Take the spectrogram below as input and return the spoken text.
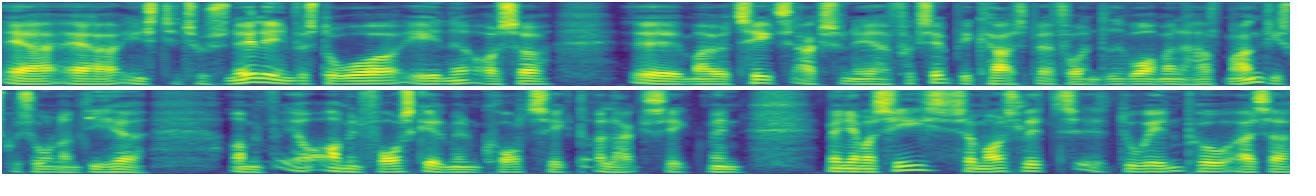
er, er institutionelle investorer inde, og så øh, majoritetsaktionærer, for eksempel i Carlsbergfondet, hvor man har haft mange diskussioner om de her, om, om en forskel mellem kort sigt og lang sigt. Men, men jeg må sige, som også lidt øh, du er inde på, altså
